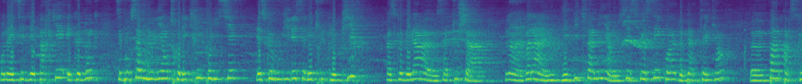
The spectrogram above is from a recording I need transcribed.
on a essayé de les parquer, et que donc, c'est pour ça où le lien entre les crimes policiers et ce que vous vivez, c'est le truc le pire, parce que ben là, ça touche à voilà, des vies de famille, hein. on sait ce que c'est quoi de perdre quelqu'un, pas parce que,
